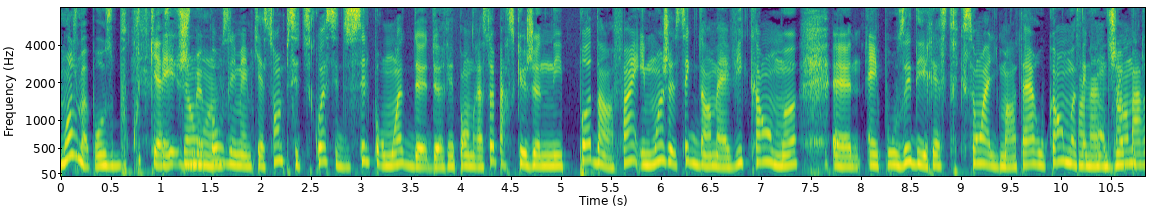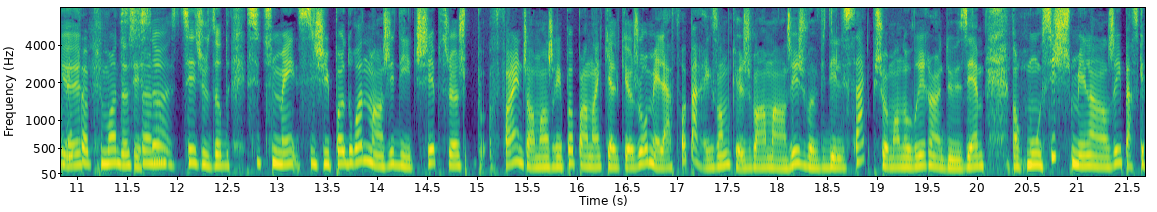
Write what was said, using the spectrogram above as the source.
Moi, je me pose beaucoup de questions. Mais je me pose hein. les mêmes questions. Puis, c'est quoi? C'est difficile pour moi de, de, répondre à ça parce que je n'ai pas d'enfant. Et moi, je sais que dans ma vie, quand on m'a euh, imposé des restrictions alimentaires ou quand on m'a fait comprendre parlé, que moi de c'est ça. Tu sais, je veux dire, si tu si j'ai pas le droit de manger des chips, là, je, fine, j'en mangerai pas pendant quelques jours. Mais la fois, par exemple, que je vais en manger, je vais vider le sac puis je vais m'en ouvrir un deuxième. Donc, moi aussi, je suis mélangée parce que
